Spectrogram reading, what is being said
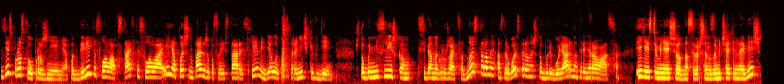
Здесь просто упражнение. Подберите слова, вставьте слова, и я точно так же по своей старой схеме делаю по страничке в день, чтобы не слишком себя нагружать с одной стороны, а с другой стороны, чтобы регулярно тренироваться. И есть у меня еще одна совершенно замечательная вещь.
